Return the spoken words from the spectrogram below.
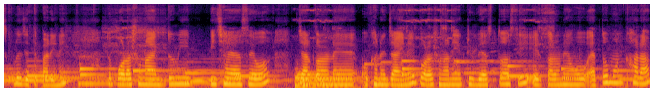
স্কুলে যেতে পারি নাই তো পড়াশোনা একদমই পিছায় আছে ও, যার কারণে ওখানে যাই নাই পড়াশোনা নিয়ে একটু ব্যস্ত আছি, এর কারণে ও এত মন খারাপ,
